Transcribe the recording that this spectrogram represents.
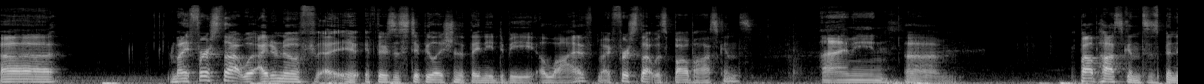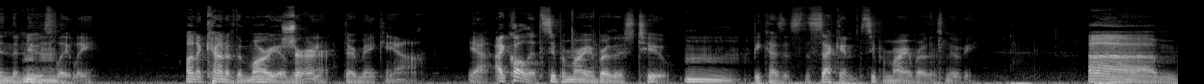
Uh, my first thought was I don't know if uh, if there's a stipulation that they need to be alive. My first thought was Bob Hoskins. I mean, Um, Bob Hoskins has been in the news lately on account of the Mario Mm-hmm. Sure. movie they're making. yeah. Yeah, I call it Super Mario Brothers 2 because it's the second Super Mario Brothers movie. Um,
